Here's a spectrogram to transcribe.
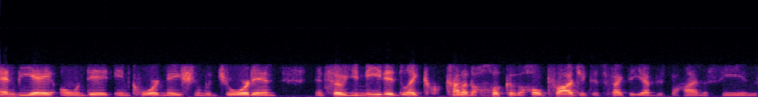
NBA owned it in coordination with Jordan, and so you needed like kind of the hook of the whole project is the fact that you have this behind the scenes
